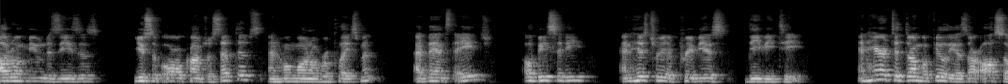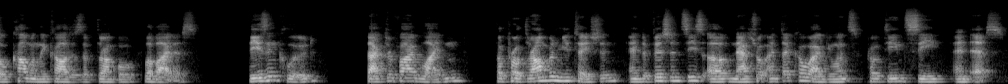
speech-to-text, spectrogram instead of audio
autoimmune diseases, use of oral contraceptives and hormonal replacement, advanced age, obesity, and history of previous DVT. Inherited thrombophilias are also commonly causes of thrombophlebitis. These include factor V Leiden, the prothrombin mutation, and deficiencies of natural anticoagulants, protein C and S.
